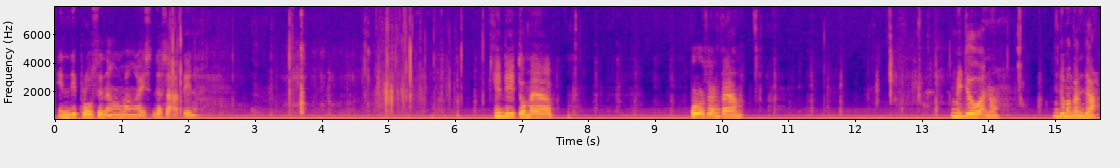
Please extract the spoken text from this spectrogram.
hindi frozen ang mga isda sa atin. Hindi ito may frozen kaya medyo ano, medyo maganda.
